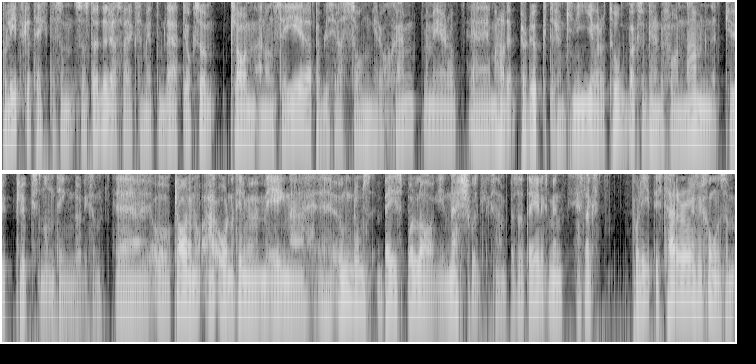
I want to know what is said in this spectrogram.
politiska texter som, som stödde deras verksamhet. De lät ju också klanen annonsera, publicera sånger och skämt med mer. Då. Eh, man hade produkter som knivar och tobak som kunde få namnet Ku Klux någonting då liksom. Eh, och klanen ordnade till och med med egna eh, ungdomsbaseballlag i Nashville till exempel. Så att det är liksom en, en slags politisk terrororganisation som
